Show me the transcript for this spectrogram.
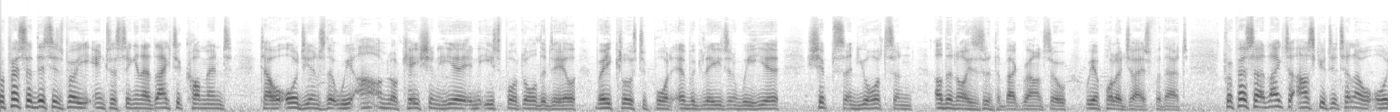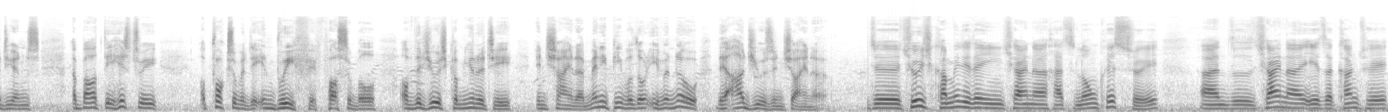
Professor, this is very interesting, and I'd like to comment to our audience that we are on location here in Eastport Lauderdale, very close to Port Everglades, and we hear ships and yachts and other noises in the background, so we apologize for that. Professor, I'd like to ask you to tell our audience about the history approximately in brief, if possible, of the Jewish community in China. Many people don't even know there are Jews in China. The Jewish community in China has long history, and China is a country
